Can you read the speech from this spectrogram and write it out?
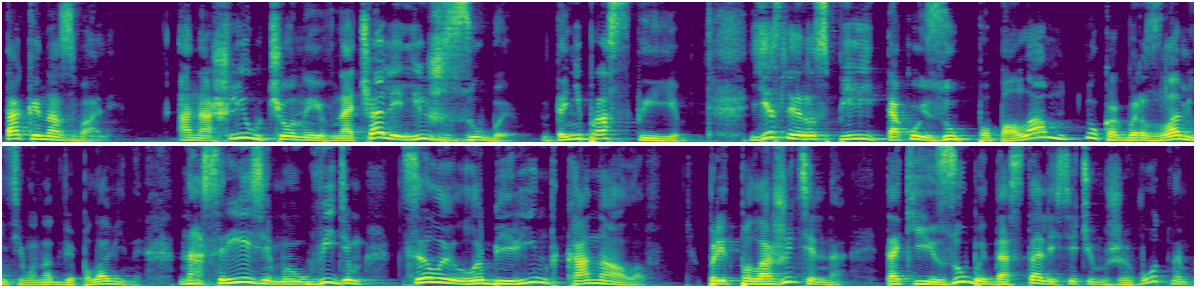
так и назвали. А нашли ученые вначале лишь зубы. Да непростые. Если распилить такой зуб пополам, ну как бы разломить его на две половины, на срезе мы увидим целый лабиринт каналов. Предположительно, такие зубы достались этим животным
